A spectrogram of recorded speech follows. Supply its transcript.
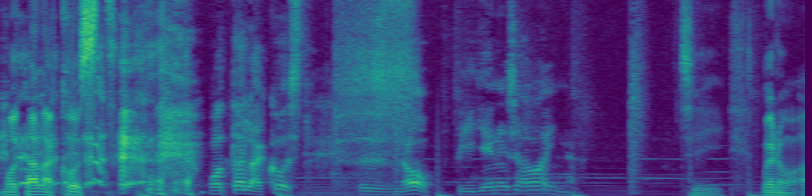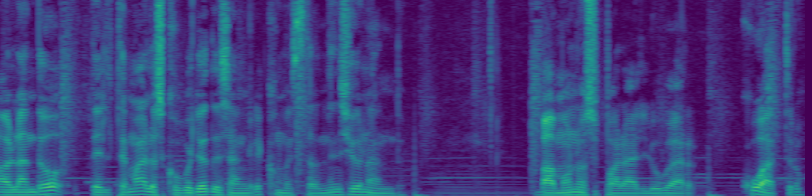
Mota Lacoste. mota Lacoste. Entonces, no, pillen esa vaina. Sí. Bueno, hablando del tema de los cogollos de sangre, como estás mencionando, vámonos para el lugar 4,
